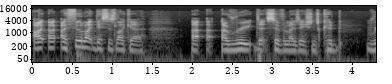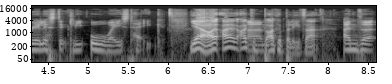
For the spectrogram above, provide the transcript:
I I, I feel like this is like a a, a- a route that civilizations could realistically always take, Yeah, I I, I could Um, I could believe that. and that.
